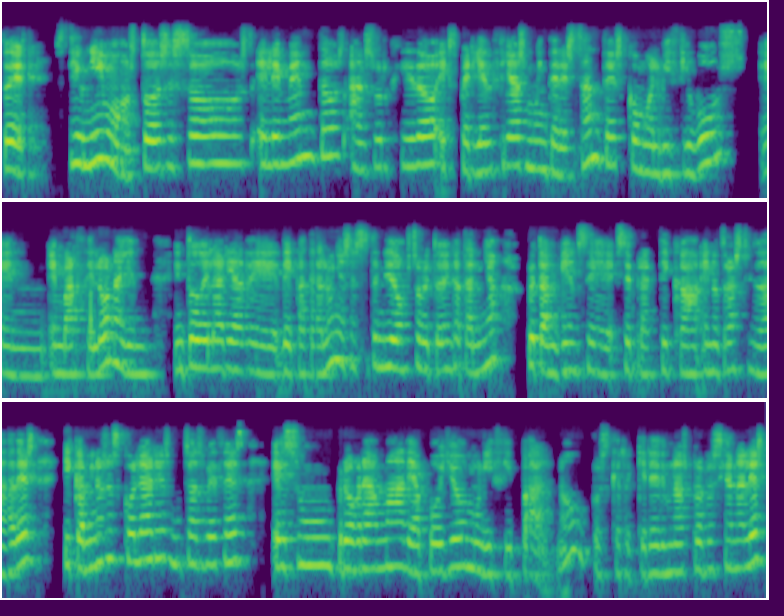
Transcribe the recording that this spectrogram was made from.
Entonces, si unimos todos esos elementos, han surgido experiencias muy interesantes como el bicibús en, en Barcelona y en, en, todo el área de, de, Cataluña. Se ha extendido sobre todo en Cataluña, pero también se, se practica en otras ciudades. Y Caminos Escolares muchas veces es un programa de apoyo municipal, ¿no? Pues que requiere de unas profesionales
